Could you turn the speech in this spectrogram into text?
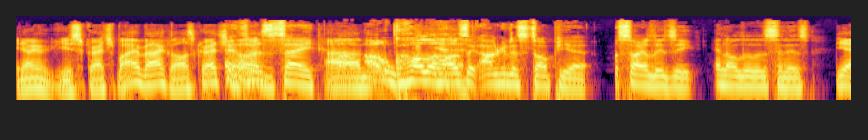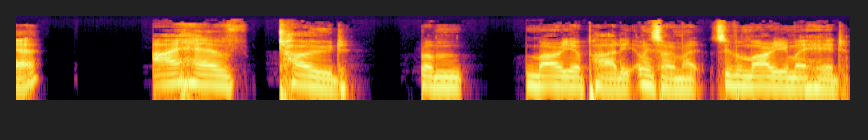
You know, you scratch my back, I'll scratch yours. I was about to say, Um, oh, hold on, yeah. I was like, I'm going to stop here. Sorry, Lizzie, and all the listeners. Yeah. I have Toad from Mario Party. I mean, sorry, mate, Super Mario in my head.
